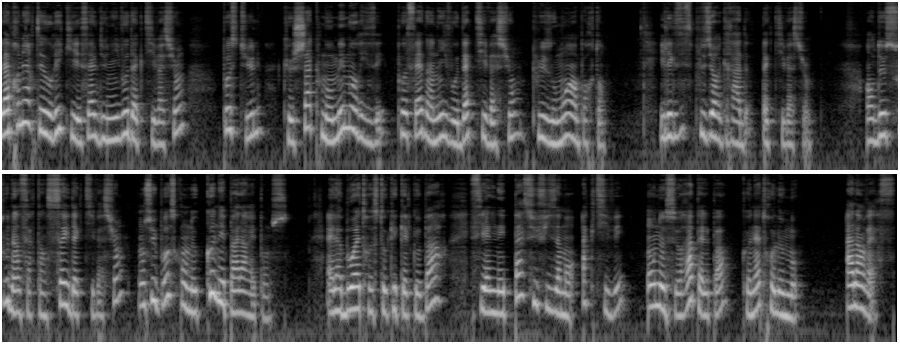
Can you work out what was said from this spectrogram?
La première théorie, qui est celle du niveau d'activation, postule que chaque mot mémorisé possède un niveau d'activation plus ou moins important. Il existe plusieurs grades d'activation. En dessous d'un certain seuil d'activation, on suppose qu'on ne connaît pas la réponse. Elle a beau être stockée quelque part, si elle n'est pas suffisamment activée, on ne se rappelle pas connaître le mot. A l'inverse,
